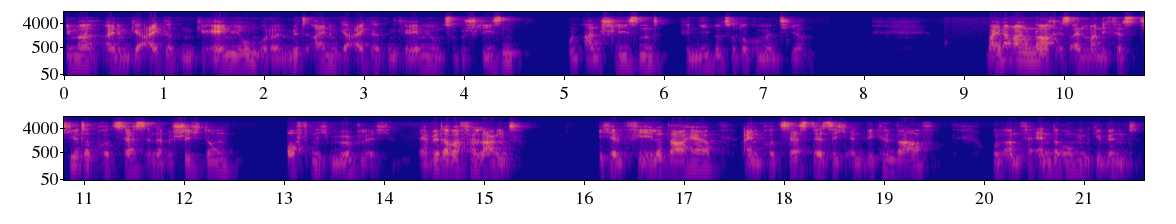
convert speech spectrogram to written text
immer einem geeigneten Gremium oder mit einem geeigneten Gremium zu beschließen und anschließend penibel zu dokumentieren. Meiner Meinung nach ist ein manifestierter Prozess in der Beschichtung oft nicht möglich. Er wird aber verlangt. Ich empfehle daher einen Prozess, der sich entwickeln darf und an Veränderungen gewinnt.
